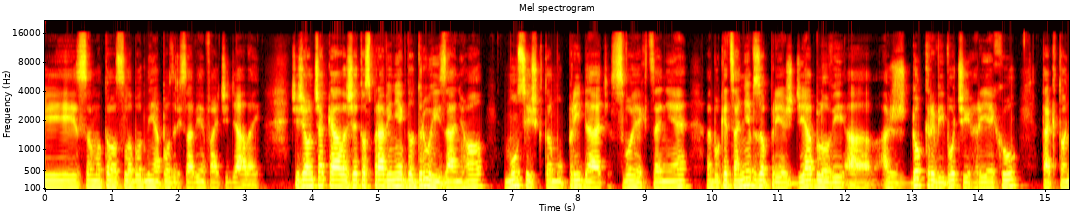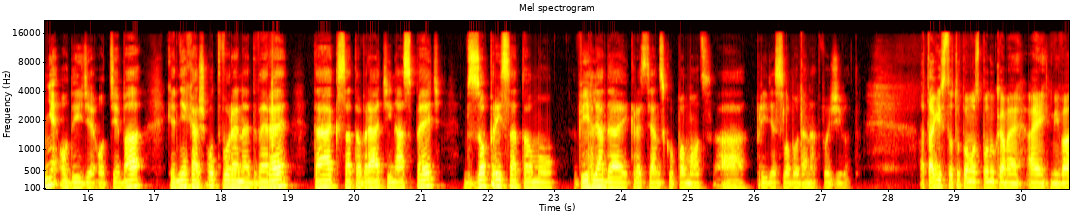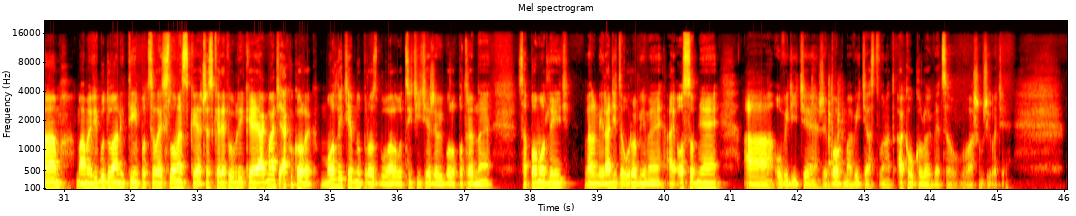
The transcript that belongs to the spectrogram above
som od toho slobodný a pozri sa, viem fajčiť ďalej. Čiže on čakal, že to spraví niekto druhý za ňo musíš k tomu pridať svoje chcenie, lebo keď sa nevzoprieš diablovi a až do krvi voči hriechu, tak to neodíde od teba. Keď necháš otvorené dvere, tak sa to vráti naspäť, vzopri sa tomu, vyhľadaj kresťanskú pomoc a príde sloboda na tvoj život. A takisto tú pomoc ponúkame aj my vám. Máme vybudovaný tým po celej Slovenskej a Českej republike. Ak máte akúkoľvek modlitebnú prozbu alebo cítite, že by bolo potrebné sa pomodliť, veľmi radi to urobíme aj osobne a uvidíte, že Boh má víťazstvo nad akoukoľvek vecou vo vašom živote.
